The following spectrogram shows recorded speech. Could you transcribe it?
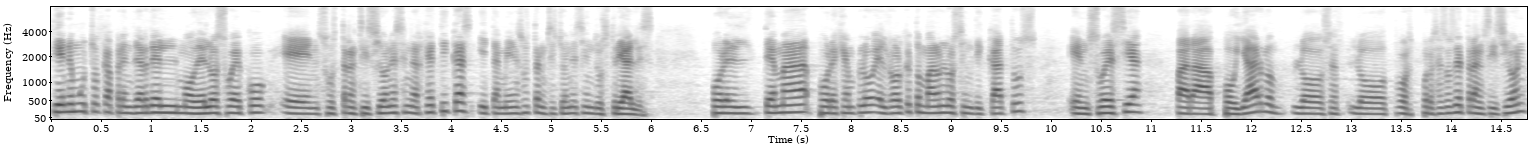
tiene mucho que aprender del modelo sueco en sus transiciones energéticas y también en sus transiciones industriales. Por el tema, por ejemplo, el rol que tomaron los sindicatos en Suecia para apoyar los, procesos de transición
